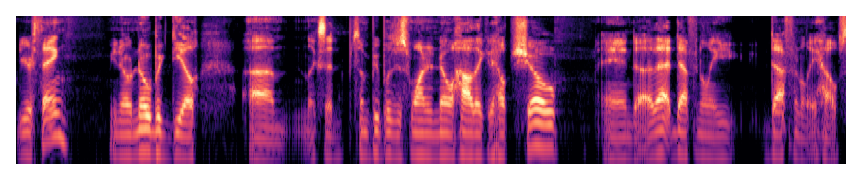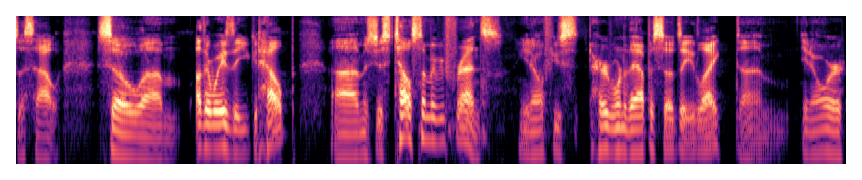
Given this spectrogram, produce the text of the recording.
your thing, you know, no big deal. Um, like I said, some people just want to know how they could help the show, and uh, that definitely definitely helps us out. So, um, other ways that you could help um, is just tell some of your friends. You know, if you heard one of the episodes that you liked, um, you know, or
